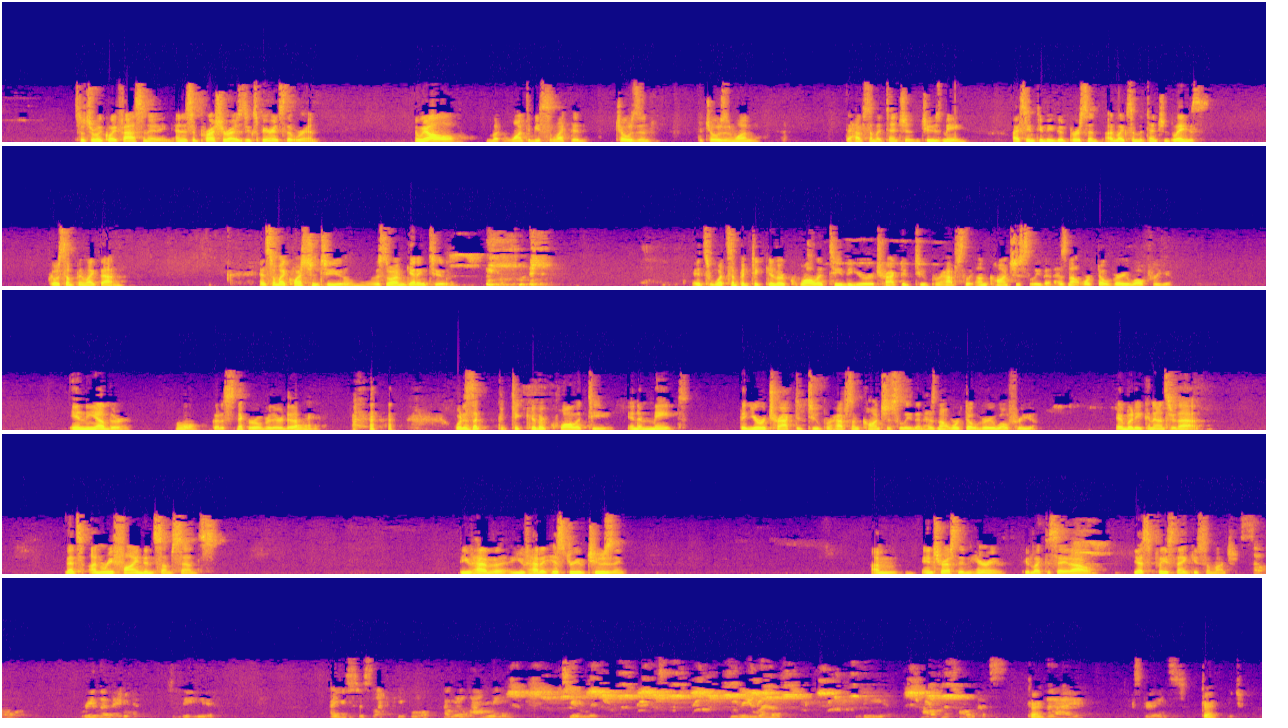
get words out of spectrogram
So it's really quite fascinating. And it's a pressurized experience that we're in. And we all want to be selected, chosen, the chosen one, to have some attention, choose me. I seem to be a good person. I'd like some attention, please. Go something like that. And so, my question to you this is what I'm getting to. It's what's a particular quality that you're attracted to, perhaps unconsciously, that has not worked out very well for you? In the other. Oh, got a snicker over there, did I? what is a particular quality in a mate that you're attracted to, perhaps unconsciously, that has not worked out very well for you? Everybody can answer that. That's unrefined in some sense. You have a, you've had a history of choosing. I'm interested in hearing. If you'd like to say it out. Yes, please. Thank you so much. So, reliving the I used to select people that would allow me to relive the childhood traumas okay. that I experienced. Okay.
